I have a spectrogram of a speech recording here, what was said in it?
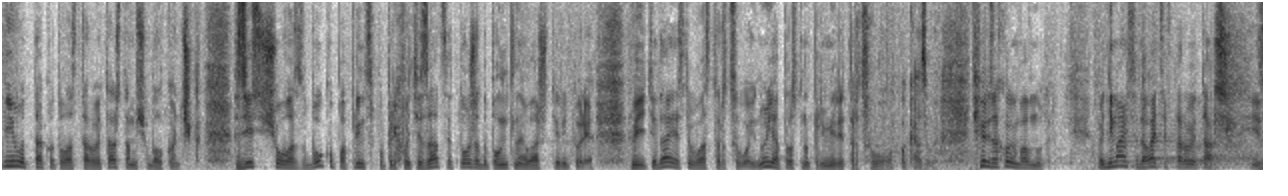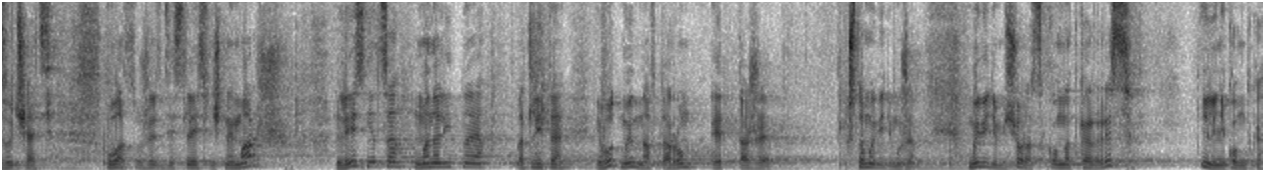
И вот так вот у вас второй этаж, там еще балкончик. Здесь еще у вас сбоку, по принципу прихватизации, тоже дополнительная ваша территория. Видите, да, если у вас торцевой. Ну, я просто на примере торцевого показываю. Теперь заходим вовнутрь. Поднимаемся, давайте второй этаж изучать. У вас уже здесь лестничный марш лестница монолитная, отлитая. И вот мы на втором этаже. Что мы видим уже? Мы видим еще раз комнатка РС, или не комнатка,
